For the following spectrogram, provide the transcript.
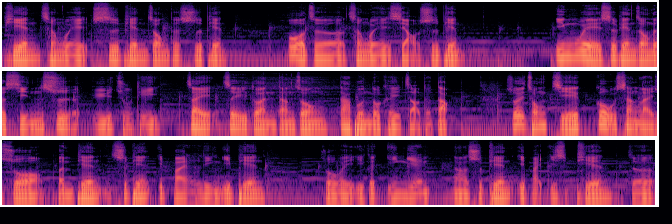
篇称为诗篇中的诗篇，或者称为小诗篇，因为诗篇中的形式与主题在这一段当中大部分都可以找得到。所以从结构上来说，本篇诗篇一百零一篇作为一个引言，那诗篇一百一十篇则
